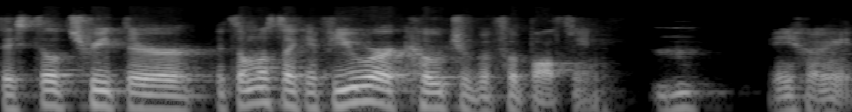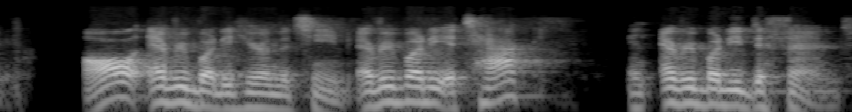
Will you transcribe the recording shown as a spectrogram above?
they still treat their, it's almost like if you were a coach of a football team, Mhm. and you all, everybody here on the team, everybody attack and everybody defend,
